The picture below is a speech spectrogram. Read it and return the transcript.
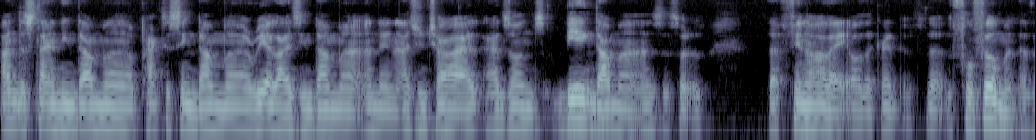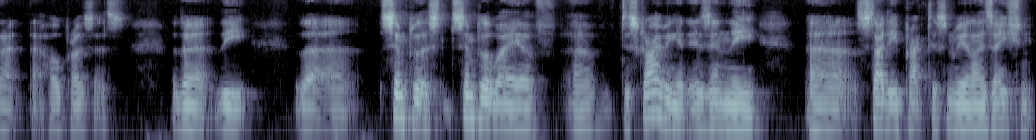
understanding Dhamma, practicing Dhamma, realizing Dhamma, and then Ajahn Chah adds on being Dhamma as a sort of the finale or the kind of the, the fulfillment of that, that whole process. The the the simplest simpler way of, describing it is in the uh, study, practice, and realization.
